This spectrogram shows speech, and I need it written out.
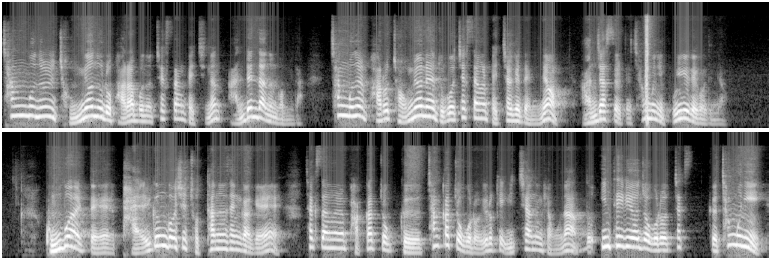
창문을 정면으로 바라보는 책상 배치는 안 된다는 겁니다. 창문을 바로 정면에 두고 책상을 배치하게 되면요. 앉았을 때 창문이 보이게 되거든요. 공부할 때 밝은 것이 좋다는 생각에 책상을 바깥쪽 그 창가 쪽으로 이렇게 위치하는 경우나 또 인테리어적으로 책, 그 창문이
